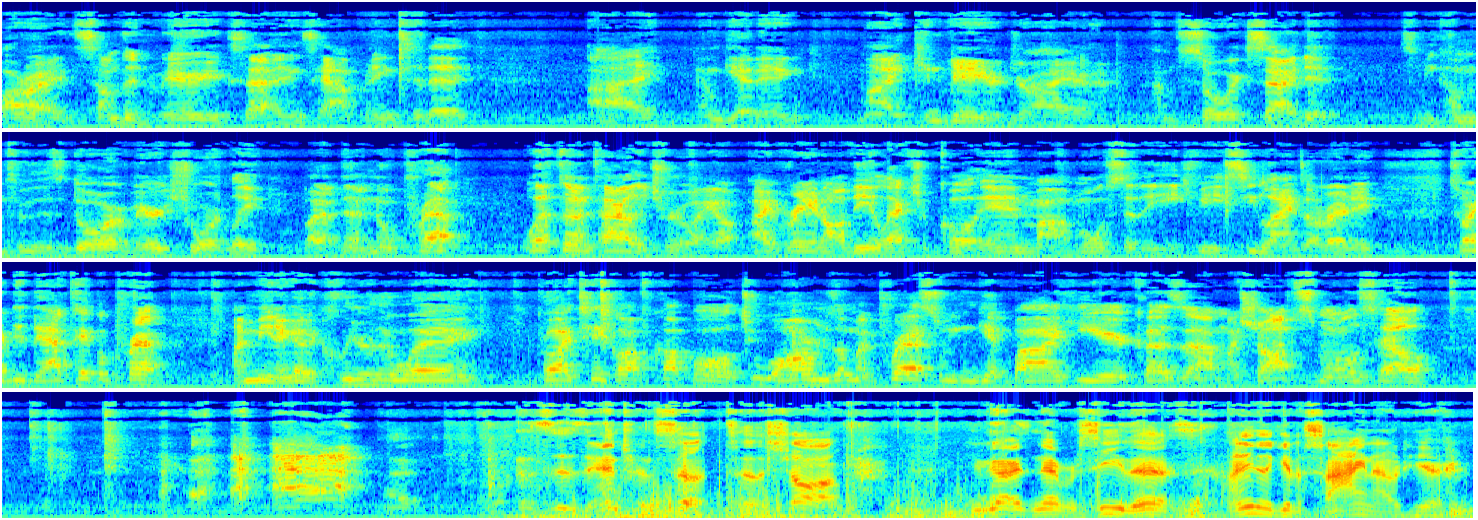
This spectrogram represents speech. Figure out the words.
All right, something very exciting is happening today. I am getting my conveyor dryer. I'm so excited It's gonna be coming through this door very shortly, but I've done no prep. Well, that's not entirely true. I I ran all the electrical and uh, most of the HVAC lines already, so I did that type of prep. I mean, I got to clear the way. Probably take off a couple, two arms on my press so we can get by here, cause uh, my shop's small as hell. this is the entrance to, to the shop. You guys never see this. I need to get a sign out here.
